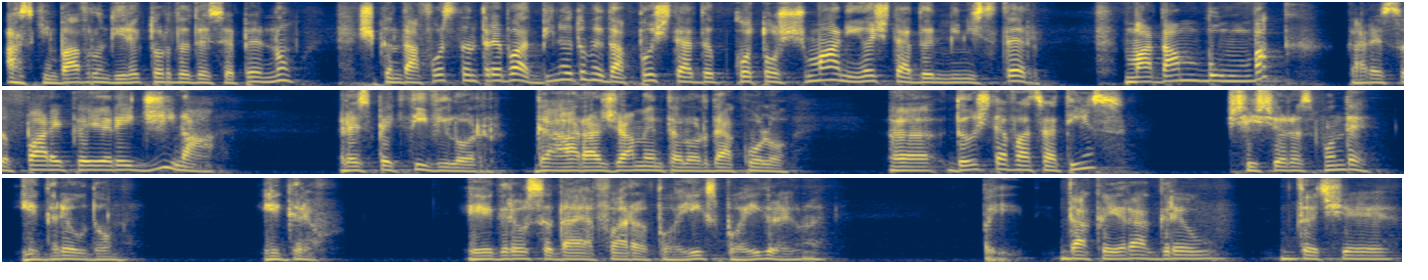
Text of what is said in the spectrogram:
A schimbat vreun director de DSP? Nu. Și când a fost întrebat, bine, domnule, dar pe ăștia de cotoșmanii ăștia din minister, Madame Bumbac, care se pare că e regina respectivilor de aranjamentelor de acolo, ă, de ăștia v-ați atins? Și ce răspunde? E greu, domne. E greu. E greu să dai afară pe X, pe Y, nu? Păi, dacă era greu, de ce...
